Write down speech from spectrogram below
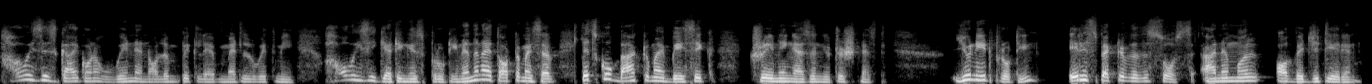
how is this guy going to win an Olympic medal with me? How is he getting his protein? And then I thought to myself, let's go back to my basic training as a nutritionist. You need protein, irrespective of the source, animal or vegetarian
